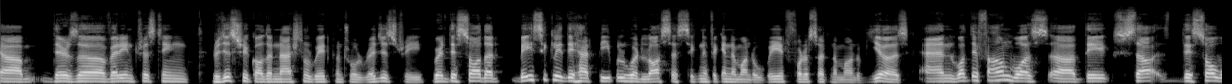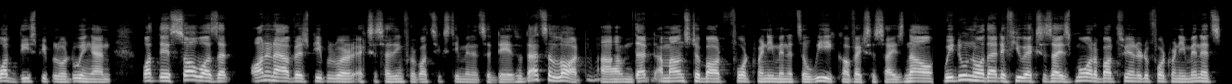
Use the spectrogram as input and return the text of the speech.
Um, there's a very interesting registry called the national weight control registry where they saw that basically they had people who had lost a significant amount of weight for a certain amount of years. And what they found was uh, they saw they saw what these people were doing. And what they saw was that on an average, people were exercising for about 60 minutes a day. So that's a lot. Mm-hmm. Um, that amounts to about 420 minutes a week of exercise. Now, we do know that if you exercise more, about 300 to 420 minutes,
